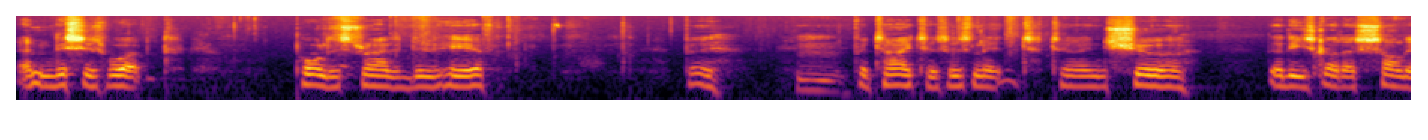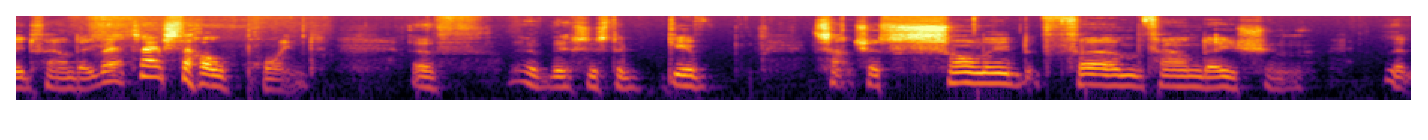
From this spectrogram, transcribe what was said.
And this is what Paul is trying to do here for, Mm. for Titus, isn't it? To ensure that he's got a solid foundation. That's, that's the whole point of, of this, is to give such a solid, firm foundation. That,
